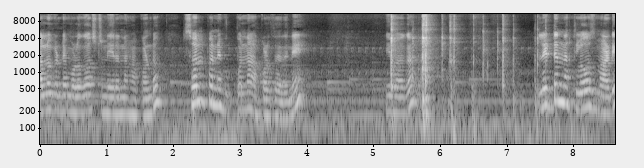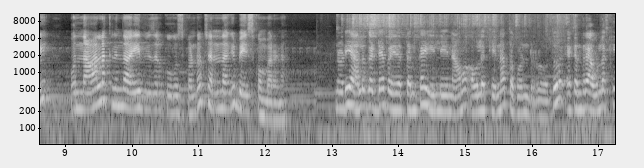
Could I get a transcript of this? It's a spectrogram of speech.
ಆಲೂಗಡ್ಡೆ ಮುಳುಗೋಷ್ಟು ನೀರನ್ನು ಹಾಕ್ಕೊಂಡು ಸ್ವಲ್ಪನೇ ಉಪ್ಪನ್ನು ಹಾಕ್ಕೊಳ್ತಾ ಇದ್ದೀನಿ. ಇವಾಗ ಲಿಡ್ಡನ್ನು ಕ್ಲೋಸ್ ಮಾಡಿ ಒಂದು ನಾಲ್ಕರಿಂದ ಐದು ವಿಸಲ್ ಕೂಗಿಸ್ಕೊಂಡು ಚೆನ್ನಾಗಿ ಬೇಯಿಸ್ಕೊಂಬರೋಣ. ನೋಡಿ ಆಲೂಗಡ್ಡೆ ಬೇಯೋ ತನಕ ಇಲ್ಲಿ ನಾವು ಅವಲಕ್ಕಿನ ತಗೊಂಡಿರೋದು. ಯಾಕಂದ್ರೆ ಅವಲಕ್ಕಿ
